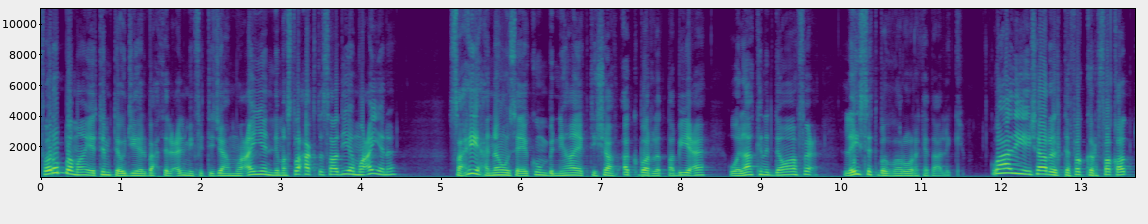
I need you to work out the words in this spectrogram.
فربما يتم توجيه البحث العلمي في اتجاه معين لمصلحة اقتصادية معينة. صحيح أنه سيكون بالنهاية اكتشاف أكبر للطبيعة ولكن الدوافع ليست بالضرورة كذلك. وهذه إشارة للتفكر فقط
